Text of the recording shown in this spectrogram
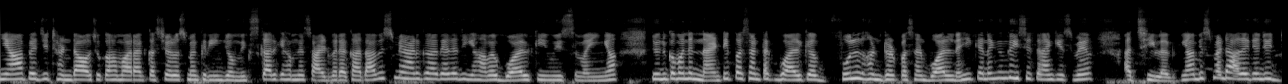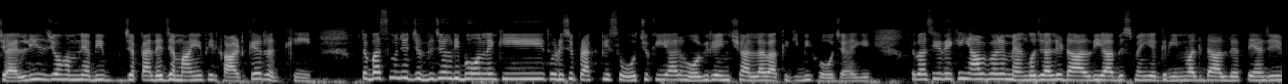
यहाँ पे जी ठंडा हो चुका हमारा कस्टर्ड उसमें क्रीम जो मिक्स करके हमने साइड पर रखा था, अब इसमें ऐड कर दिया था जी, यहाँ पर बॉयल की हुई सवैयाँ जिनको मैंने नाइन्टी परसेंट तक बॉयल किया फुल हंड्रेड परसेंट बॉयल नहीं करना, क्योंकि इसी तरह की इसमें अच्छी लगती हैं। अब इसमें डाल देते हैं जो जेलीज जो हमने अभी पहले जमाई, फिर काट के रखी। तो बस मुझे जल्दी जल्दी बोलने की थोड़ी सी प्रैक्टिस हो चुकी है यार, हो भी रही, इंशाल्लाह बाकी की भी हो जाएगी। तो बस ये देखिए, यहाँ पर मैंने मैंगो जेली डाल दिया, अब इसमें ये ग्रीन वाली डाल देते हैं जी,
